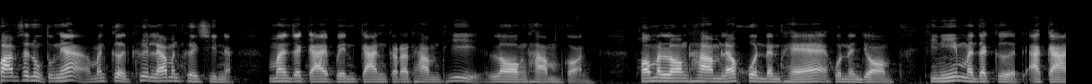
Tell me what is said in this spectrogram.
ความสนุกตรงเนี้ยมันเกิดขึ้นแล้วมันเคยชินอะมันจะกลายเป็นการกระทำที่ลองทำก่อนพอมันลองทำแล้วคนดันแพ้คนดันยอม ทีนี้มันจะเกิดอาการ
